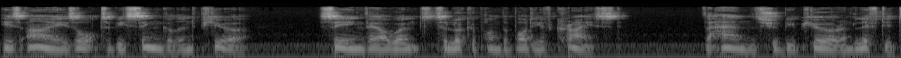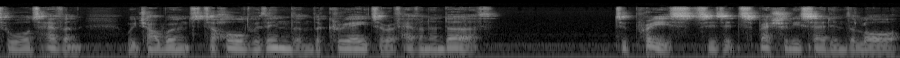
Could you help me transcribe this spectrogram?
His eyes ought to be single and pure, seeing they are wont to look upon the body of Christ. The hands should be pure and lifted towards heaven, which are wont to hold within them the Creator of heaven and earth. To priests is it specially said in the law,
